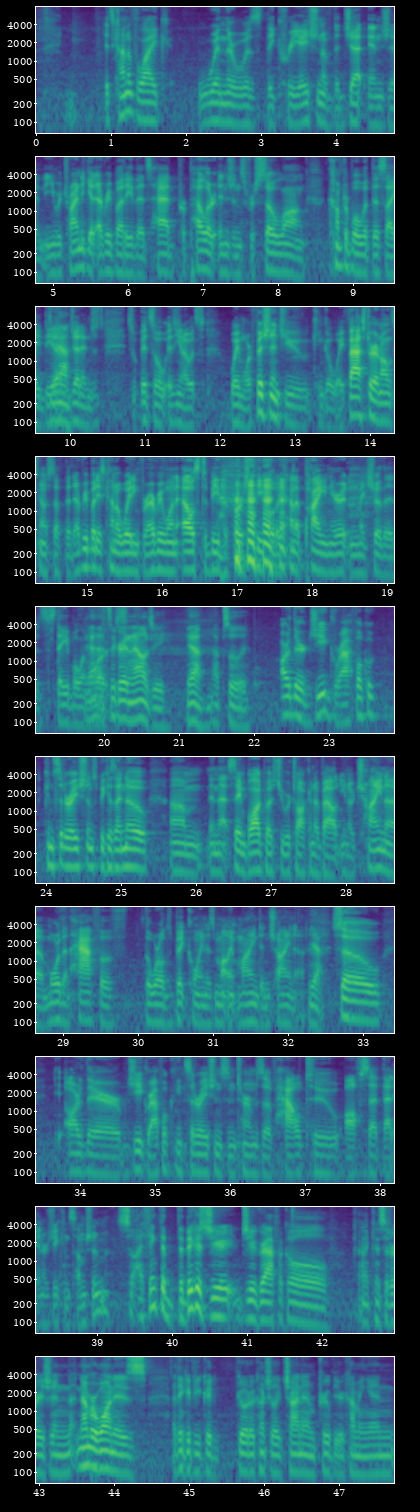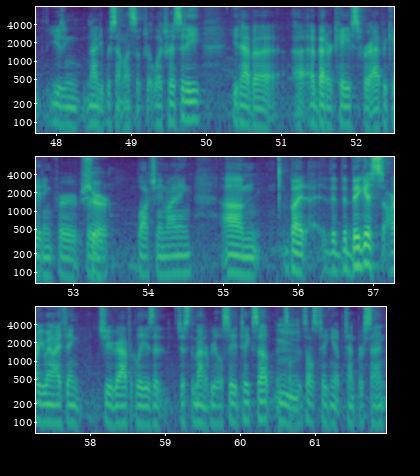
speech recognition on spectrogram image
it's kind of like when there was the creation of the jet engine. You were trying to get everybody that's had propeller engines for so long comfortable with this idea Yeah. of jet engines. It's, it's a, you know it's way more efficient. You can go way faster and all this kind of stuff. But everybody's kind of waiting for everyone else to be the first people to kind of pioneer it and make sure that it's stable and Yeah, works. that's a great analogy. Yeah, absolutely. Are there geographical considerations? Because I know um, in that same blog post you were talking about, you know, China. More than half of the world's Bitcoin is mined in China. Yeah. So, are there geographical considerations in terms of how to offset that energy consumption? So I think the the biggest ge- geographical kind of consideration, number one is, I think if you could go to a country like China and prove that you're coming in using 90% less electricity, you'd have a, a better case for advocating for, for Sure. blockchain mining. Um, but the, the biggest argument, I think, geographically is that just the amount of real estate it takes up. It's, Mm. it's also taking up 10%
